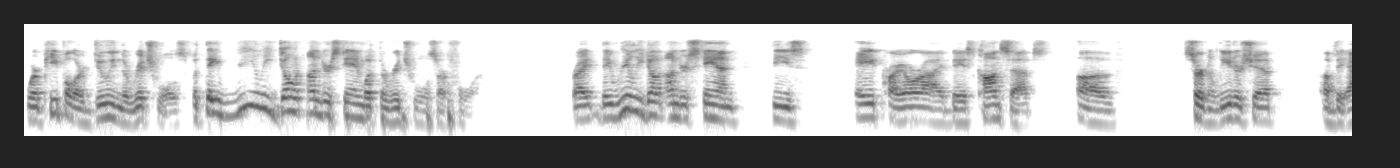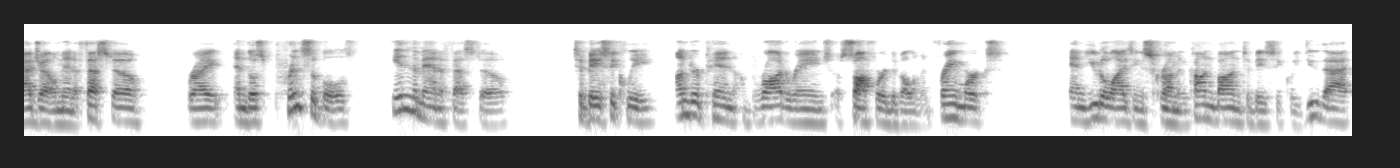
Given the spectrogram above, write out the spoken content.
where people are doing the rituals, but they really don't understand what the rituals are for, right? They really don't understand these a priori based concepts of servant leadership, of the Agile Manifesto, right? And those principles in the manifesto to basically underpin a broad range of software development frameworks and utilizing Scrum and Kanban to basically do that.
